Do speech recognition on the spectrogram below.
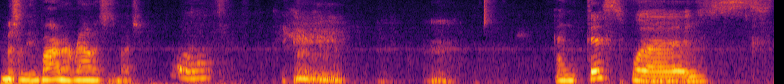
mess with the environment around us as much. And this was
